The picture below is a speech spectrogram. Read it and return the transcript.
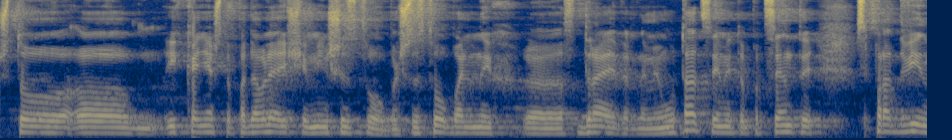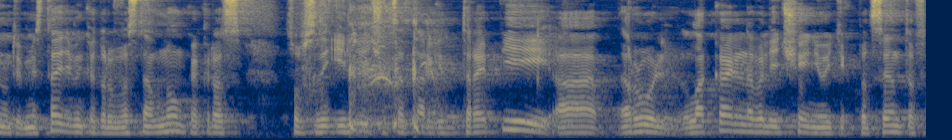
что э, их, конечно, подавляющее меньшинство. Большинство больных э, с драйверными мутациями – это пациенты с продвинутыми стадиями, которые в основном как раз, собственно, и лечатся таргет-терапией, а роль локального лечения у этих пациентов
